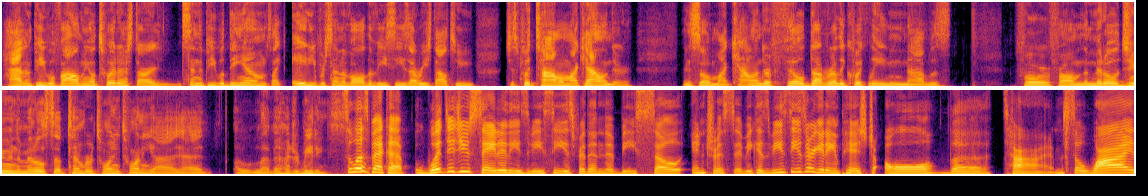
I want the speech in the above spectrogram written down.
having people follow me on Twitter and start sending people DMs, like 80% of all the VCs I reached out to just put time on my calendar. And so my calendar filled up really quickly. And I was, for from the middle of June to middle of September 2020, I had 1,100 meetings. So let's back up. What did you say to these VCs for them to be so interested? Because VCs are getting pitched all the time. So why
